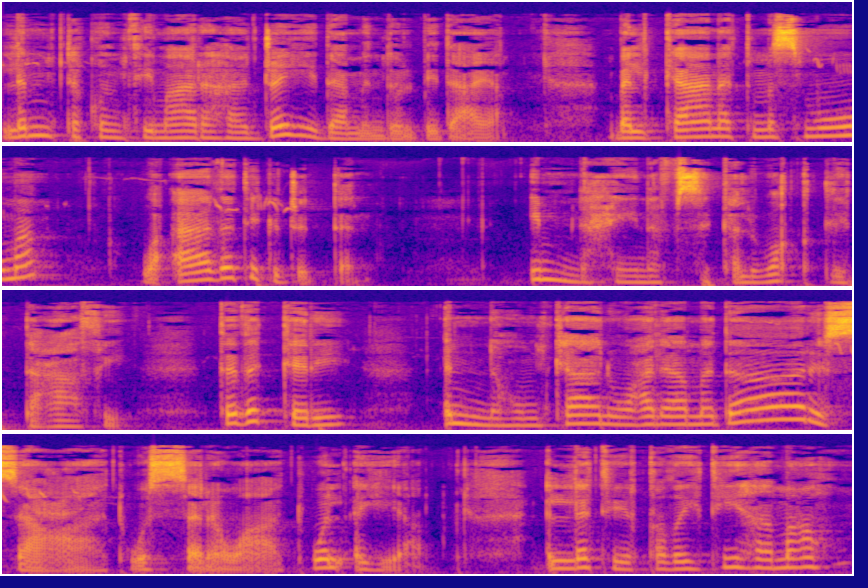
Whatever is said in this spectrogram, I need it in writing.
لم تكن ثمارها جيدة منذ البداية بل كانت مسمومة وآذتك جدا. امنحي نفسك الوقت للتعافي. تذكري أنهم كانوا على مدار الساعات والسنوات والأيام التي قضيتيها معهم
